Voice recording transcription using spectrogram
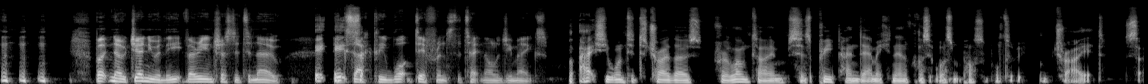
but no, genuinely, very interested to know it, exactly what difference the technology makes. I actually wanted to try those for a long time since pre-pandemic, and then of course it wasn't possible to try it. So,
